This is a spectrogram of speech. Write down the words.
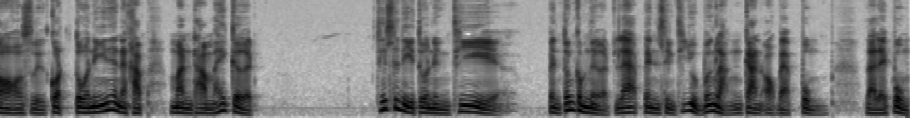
laws หรือกฎตัวนี้เนี่ยนะครับ มันทำให้เกิด ทฤษฎีตัวหนึ่งที่เป็นต้นกำเนิดและเป็นสิ่งที่อยู่เบื้องหลังการออกแบบปุ่ม หลาย ๆ ปุ่ม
